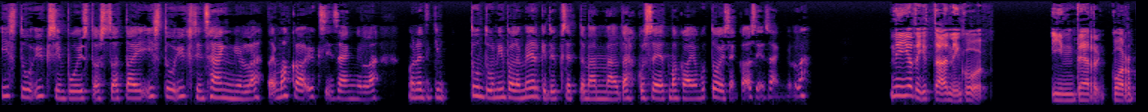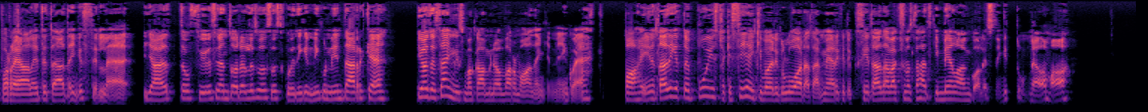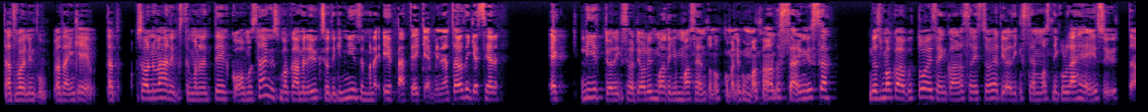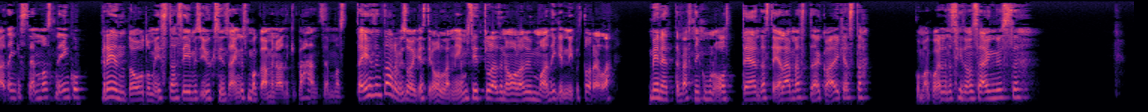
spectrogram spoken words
istuu yksin puistossa tai istuu yksin sängyllä tai makaa yksin sängyllä, on jotenkin tuntuu niin paljon merkityksettömämmältä kuin se, että makaa jonkun toisen kanssa siinä sängyllä. Niin jotenkin tämä niinku interkorporeaality, tämä jotenkin jaettu fyysinen todellisuus olisi kuitenkin niin, kuin niin tärkeä. Joo, se sängyssä makaaminen on varmaan jotenkin niin kuin ehkä pahin. Tai jotenkin tuo puistokin, siihenkin voi niin kuin luoda jotain merkityksiä. Tai jotain vaikka vähän jotenkin melankolista tunnelmaa. Tätä voi niin kuin jotenkin, tätä, se on vähän niin kuin semmoinen teko, mutta sängyssä makaaminen yksi jotenkin niin semmoinen epätekeminen. Tai jotenkin siihen liittyy jotenkin semmoinen, että joo, nyt mä oon jotenkin masentunut, kun mä niin kuin makaan tässä sängyssä jos makaa joku toisen kanssa, niin se on heti jotenkin semmoista niin läheisyyttä, jotenkin semmoista niin rentoutumista. Siinä missä yksin sängyssä makaaminen on jotenkin vähän semmoista, tai eihän sen tarvitsisi oikeasti olla niin, mutta siitä tulee sen olla, että mä oon jotenkin niin todella menettämässä niin mun otteen tästä elämästä ja kaikesta, kun mä koilen tässä hiton sängyssä.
